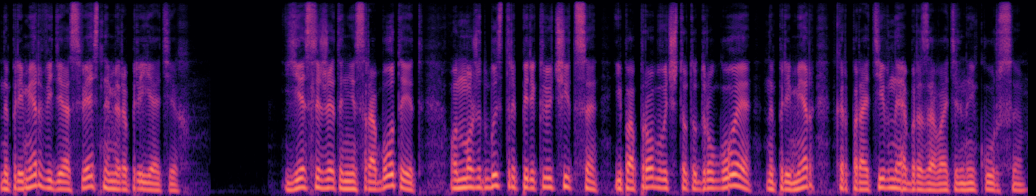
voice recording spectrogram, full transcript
например, видеосвязь на мероприятиях. Если же это не сработает, он может быстро переключиться и попробовать что-то другое, например, корпоративные образовательные курсы.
